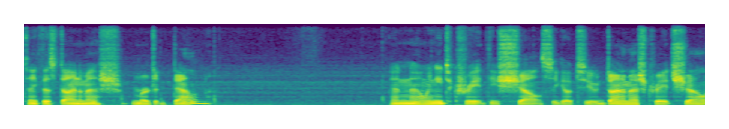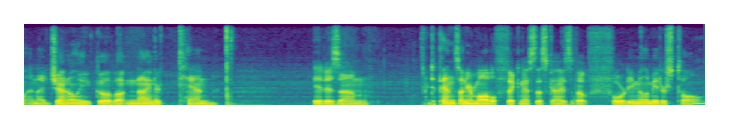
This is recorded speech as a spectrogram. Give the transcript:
Take this Dynamesh, merge it down, and now we need to create these shells. So you go to Dynamesh, create shell, and I generally go about 9 or 10. It is, um, depends on your model thickness. This guy is about 40 millimeters tall,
